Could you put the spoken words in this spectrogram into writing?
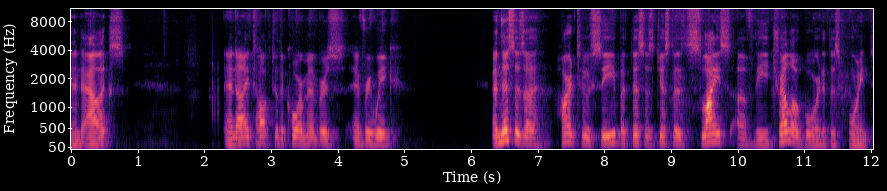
and Alex. And I talk to the core members every week. And this is a, hard to see, but this is just a slice of the Trello board at this point,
